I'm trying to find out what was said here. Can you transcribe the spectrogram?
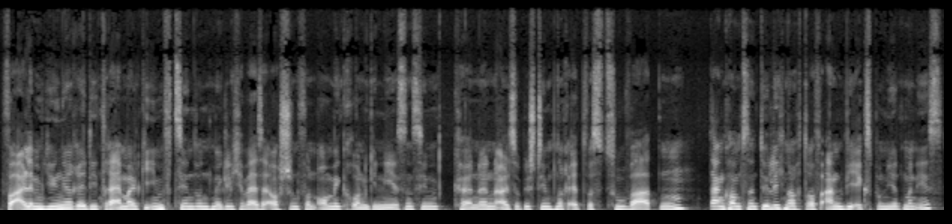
Vor allem Jüngere, die dreimal geimpft sind und möglicherweise auch schon von Omikron genesen sind, können also bestimmt noch etwas zuwarten. Dann kommt es natürlich noch darauf an, wie exponiert man ist.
